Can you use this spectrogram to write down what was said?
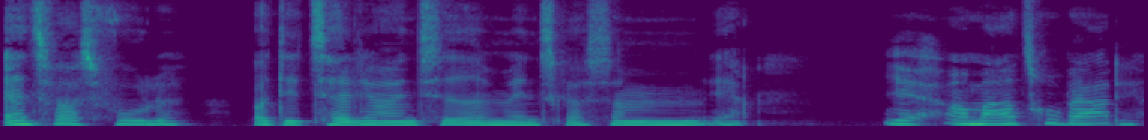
ansvarsfulde og detaljeorienterede mennesker, som, ja. Ja, og meget troværdige.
